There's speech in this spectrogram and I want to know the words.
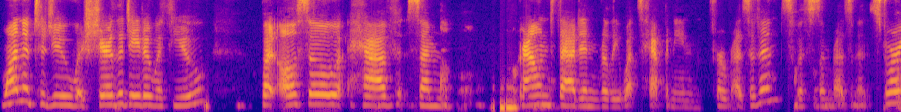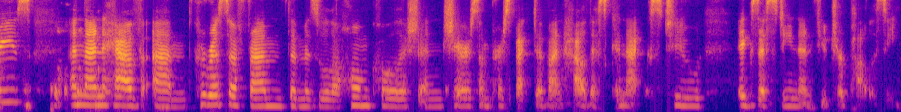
wanted to do was share the data with you, but also have some ground that in really what's happening for residents with some resident stories, and then have um, Carissa from the Missoula Home Coalition share some perspective on how this connects to existing and future policy.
